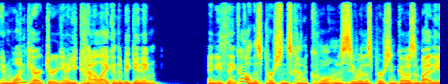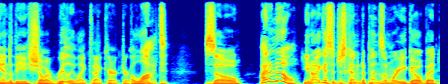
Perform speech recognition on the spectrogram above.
And one character, you know, you kind of like in the beginning and you think, oh, this person's kind of cool. I'm going to see where this person goes. And by the end of the show, I really liked that character a lot. So I don't know. You know, I guess it just kind of depends on where you go. But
